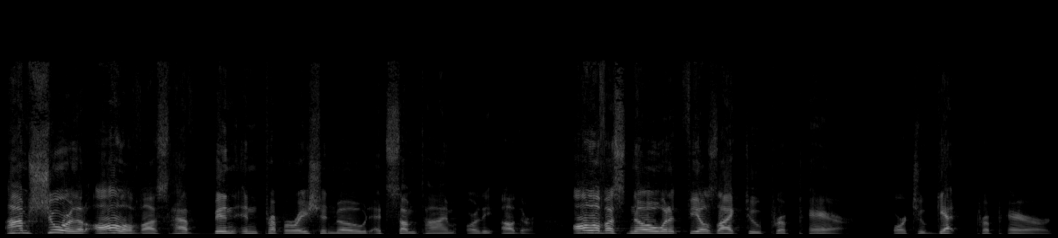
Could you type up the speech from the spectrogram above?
I'm sure that all of us have been in preparation mode at some time or the other. All of us know what it feels like to prepare or to get prepared.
